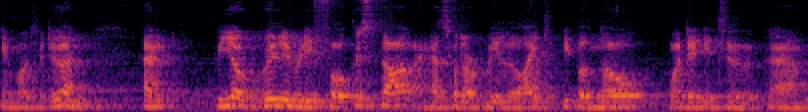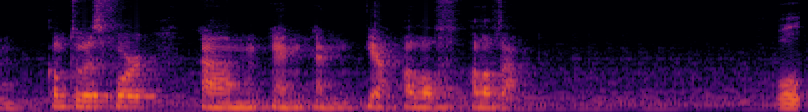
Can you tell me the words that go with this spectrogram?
in what we do, and and we are really really focused now and that's what i really like. People know what they need to um, come to us for um, and and yeah i love i love that well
